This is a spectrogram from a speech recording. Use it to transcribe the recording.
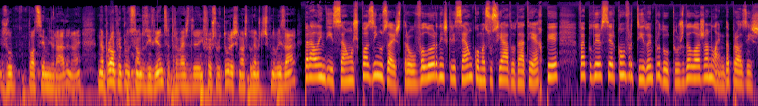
julgo que pode ser melhorada, não é? Na própria produção dos eventos, através de infraestruturas que nós podemos disponibilizar. Para além disso, há uns pozinhos extra. O valor de inscrição como associado da ATRP vai poder ser convertido em produtos da loja online da Prozis.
